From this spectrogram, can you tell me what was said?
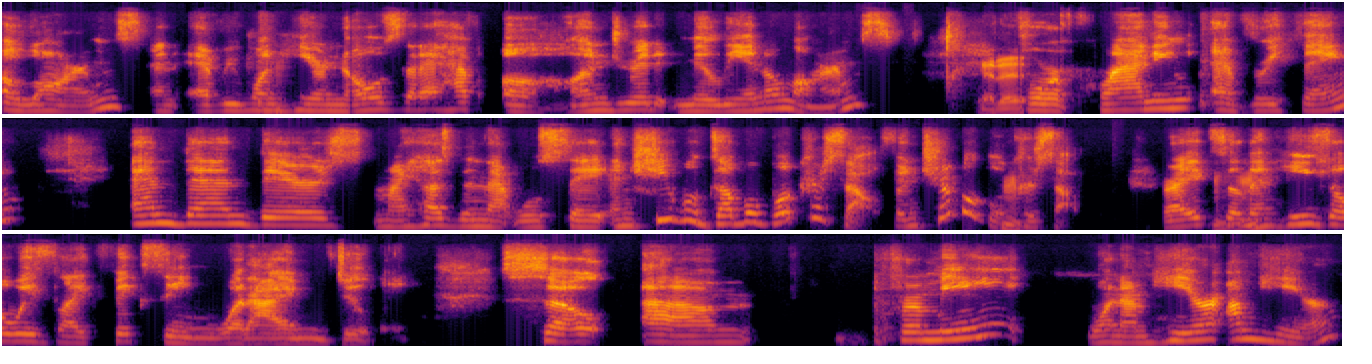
alarms, and everyone mm-hmm. here knows that I have a hundred million alarms for planning everything. And then there's my husband that will say, and she will double book herself and triple book mm-hmm. herself. Right. Mm-hmm. So then he's always like fixing what I'm doing. So um, for me, when I'm here, I'm here.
